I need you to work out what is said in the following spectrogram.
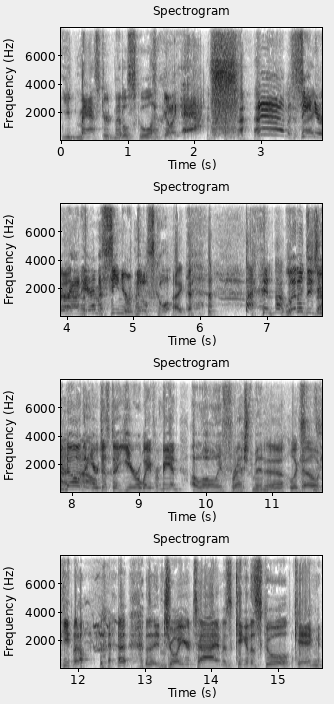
you mastered middle school. You're like, ah, ah, I'm a senior around here. I'm a senior of middle school. I, little did you shot know that you're just a year away from being a lowly freshman. yeah, look out. You know, enjoy your time as king of the school, king.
